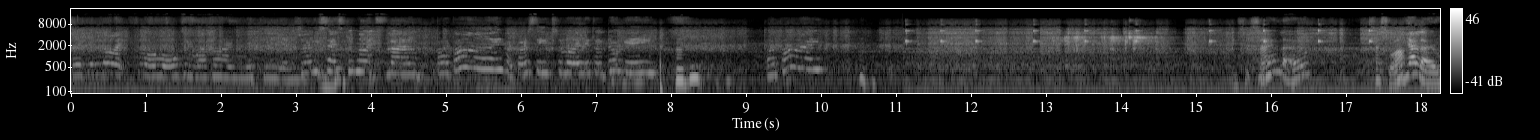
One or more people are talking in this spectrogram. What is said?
Say goodnight, Flo, whoever, and Nikki, and Shirley says goodnight, Flo. bye bye. I've got to see to my little doggy. bye bye. What's it say? Yellow. That's what? Yellow.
